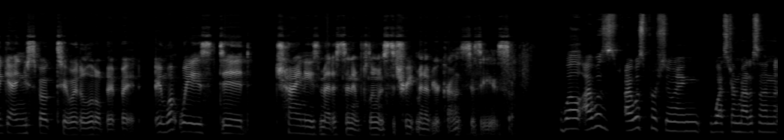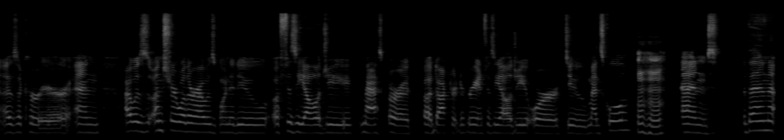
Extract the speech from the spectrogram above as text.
again, you spoke to it a little bit, but in what ways did Chinese medicine influence the treatment of your Crohn's disease? Well, I was I was pursuing Western medicine as a career, and I was unsure whether I was going to do a physiology mass or a, a doctorate degree in physiology or do med school. Mm-hmm. And then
